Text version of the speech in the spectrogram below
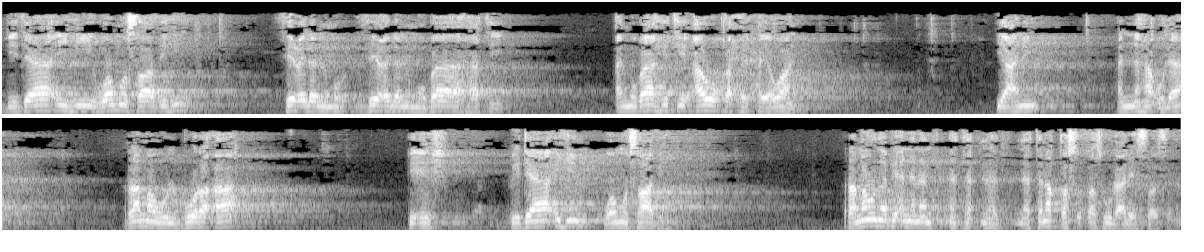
بدائه ومصابه فعل فعل المباهة المباهة أوقح الحيوان. يعني أن هؤلاء رموا البرأ بإيش؟ بدائهم ومصابهم. رمونا بأننا نتنقص الرسول عليه الصلاة والسلام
